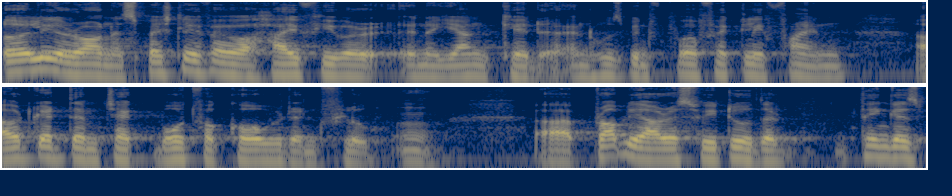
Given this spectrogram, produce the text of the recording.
earlier on, especially if I have a high fever in a young kid and who's been perfectly fine, I would get them checked both for COVID and flu. Mm. Uh, probably RSV too. The thing is,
